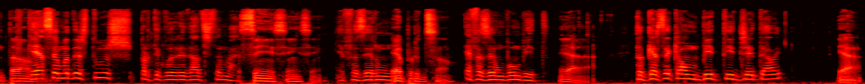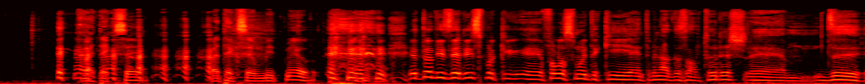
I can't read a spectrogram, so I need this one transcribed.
Então, Que essa é uma das tuas particularidades também. sim, sim, sim. É fazer um, É produção. é fazer um bom beat. Yeah, Então quer dizer que há um beat de DJ Telly? yeah. Vai ter que ser. Vai ter que ser um beat meu. Eu estou a dizer isso porque eh, falou-se muito aqui em determinadas alturas eh, de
